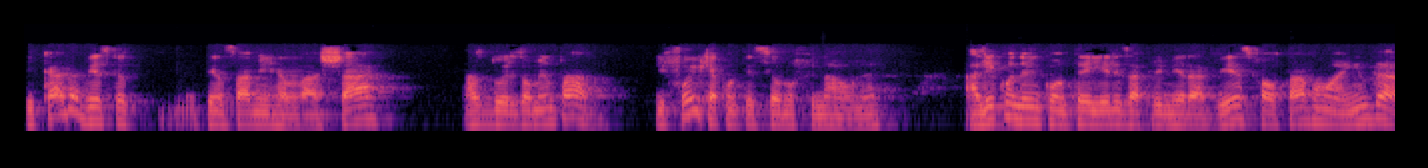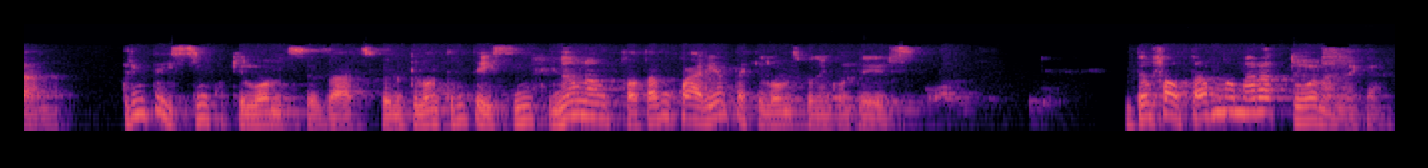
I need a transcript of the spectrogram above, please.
e cada vez que eu pensava em relaxar, as dores aumentavam. E foi o que aconteceu no final, né? Ali, quando eu encontrei eles a primeira vez, faltavam ainda 35 quilômetros exatos. Foi no quilômetro 35? Não, não, faltavam 40 quilômetros quando eu encontrei eles. Então faltava uma maratona, né, cara?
